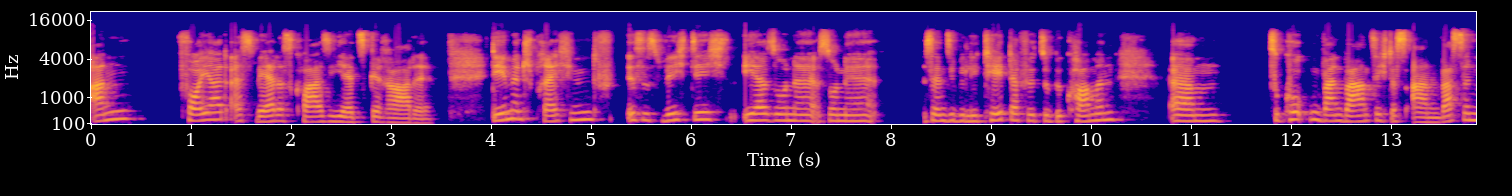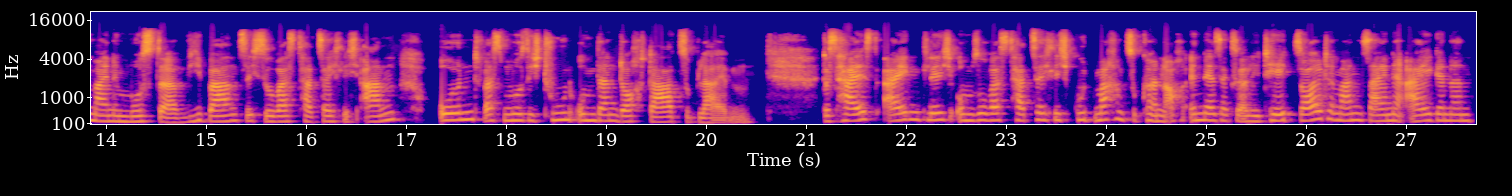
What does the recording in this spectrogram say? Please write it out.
anfeuert, als wäre das quasi jetzt gerade. Dementsprechend ist es wichtig, eher so eine, so eine Sensibilität dafür zu bekommen, ähm, zu gucken, wann bahnt sich das an? Was sind meine Muster? Wie bahnt sich sowas tatsächlich an? Und was muss ich tun, um dann doch da zu bleiben? Das heißt eigentlich, um sowas tatsächlich gut machen zu können, auch in der Sexualität, sollte man seine eigenen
